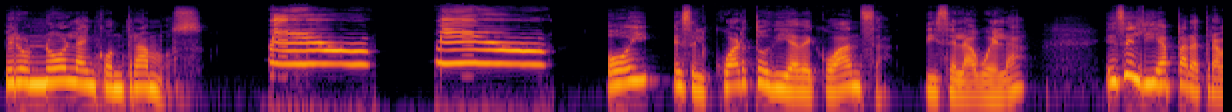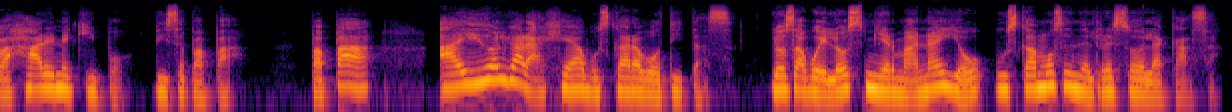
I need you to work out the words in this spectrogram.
Pero no la encontramos. Hoy es el cuarto día de Coanza, dice la abuela. Es el día para trabajar en equipo, dice papá. Papá ha ido al garaje a buscar a botitas. Los abuelos, mi hermana y yo buscamos en el resto de la casa.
